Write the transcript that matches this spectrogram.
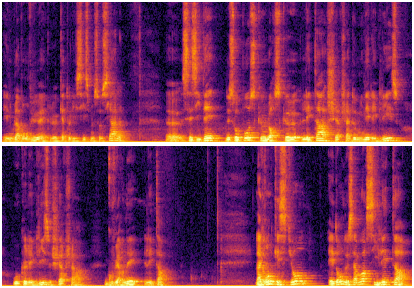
et nous l'avons vu avec le catholicisme social, euh, ces idées ne s'opposent que lorsque l'État cherche à dominer l'Église ou que l'Église cherche à gouverner l'État. La grande question est donc de savoir si l'État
